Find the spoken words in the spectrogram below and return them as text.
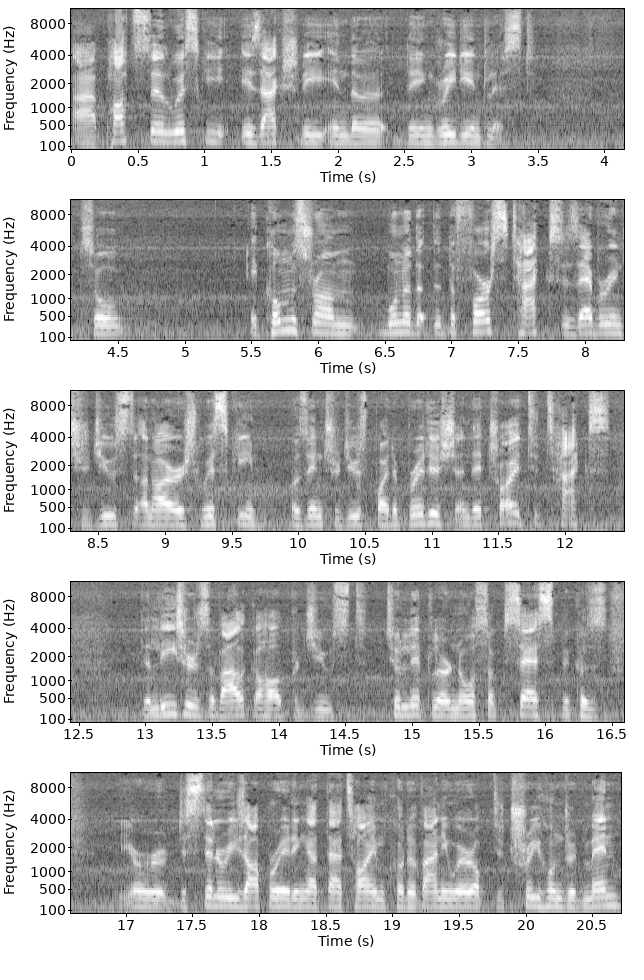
uh, pot still whiskey is actually in the, the ingredient list. So it comes from one of the, the first taxes ever introduced on Irish whiskey was introduced by the British, and they tried to tax the litres of alcohol produced to little or no success because your distilleries operating at that time could have anywhere up to 300 men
